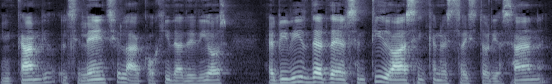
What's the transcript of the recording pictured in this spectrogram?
En cambio, el silencio, la acogida de Dios, el vivir desde el sentido hace que nuestra historia sana,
